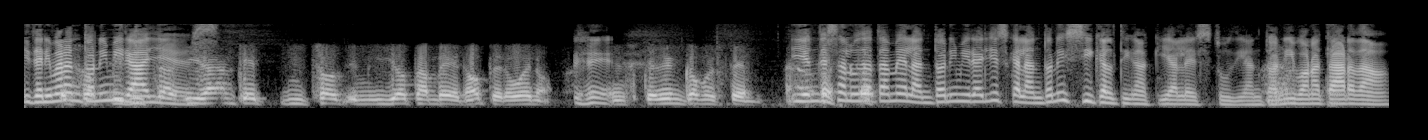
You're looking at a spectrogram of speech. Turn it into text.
I tenim en Antoni Els optimistes Miralles. Diran que millor també, no? Però bueno, Eh. ens quedem com estem. I hem de saludar també l'Antoni Miralles, que l'Antoni sí que el tinc aquí a l'estudi. Antoni, bona tarda.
